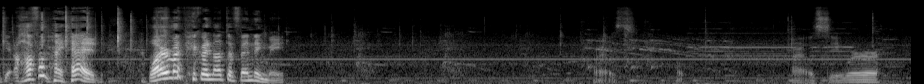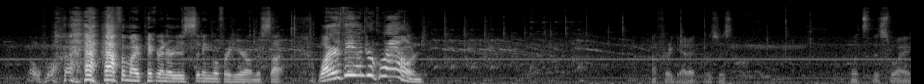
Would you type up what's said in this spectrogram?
Get off of my head! Why are my Pikmin not defending me? Alright, let's... See. We're... Oh, half of my Pikmin are just sitting over here on the side. Why are they underground? I forget it. Let's just... What's this way?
